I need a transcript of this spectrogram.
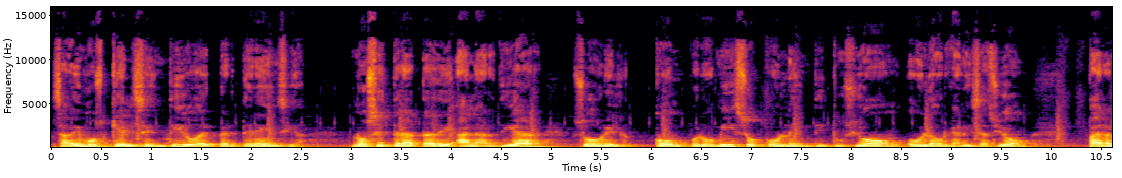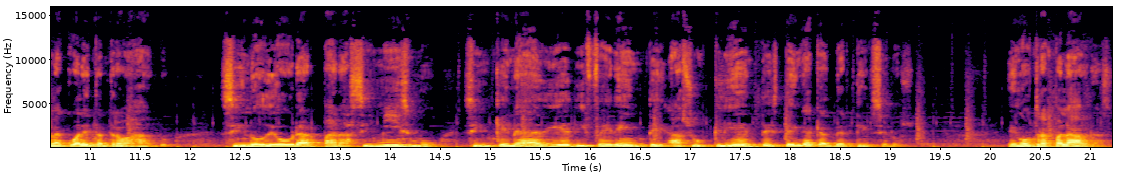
sabemos que el sentido de pertenencia no se trata de alardear sobre el compromiso con la institución o la organización para la cual están trabajando, sino de obrar para sí mismo, sin que nadie diferente a sus clientes tenga que advertírselos. En otras palabras,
